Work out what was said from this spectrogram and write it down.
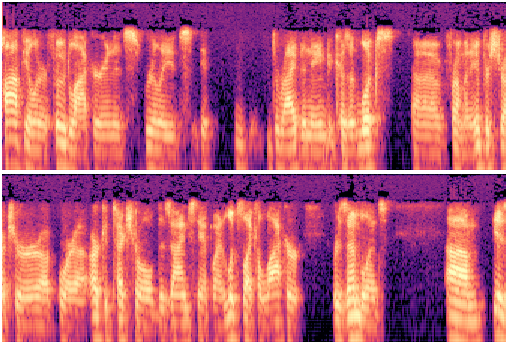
popular food locker, and it's really it's it derived the name because it looks uh, from an infrastructure or, a, or a architectural design standpoint, it looks like a locker resemblance, um, is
